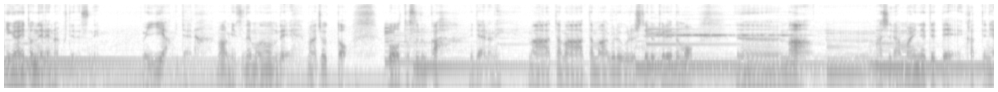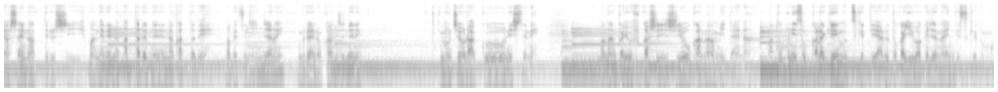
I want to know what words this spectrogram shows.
意外と寝れなくてですね。もういいやみたいな。まあ水でも飲んでまあちょっとぼーっとするかみたいなね。まあ頭頭ぐるぐるしてるけれどもうーんまあまあ知らんまり寝てて勝手に明日になってるしまあ寝れなかったら寝れなかったでまあ別にいいんじゃない？ぐらいの感じでね気持ちを楽にしてね、なんか夜更かししようかなみたいな、まあ、特にそこからゲームつけてやるとかいうわけじゃないんですけども、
